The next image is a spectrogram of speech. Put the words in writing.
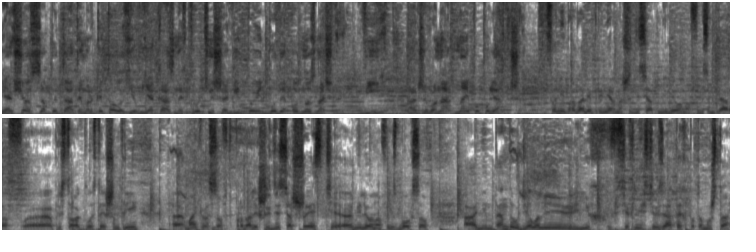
Якщо запитати маркетологів, яка з них крутіша, відповідь буде однозначною: Wii, адже вона найпопулярніша. Sony продали примерно 60 миллионов экземпляров э, приставок PlayStation 3, э, Microsoft продали 66 э, миллионов Xbox, а Nintendo уделали их всех вместе взятых, потому что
